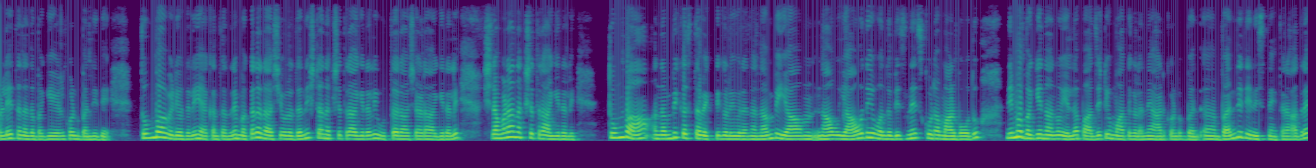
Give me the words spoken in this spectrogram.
ಒಳ್ಳೆತನದ ಬಗ್ಗೆ ಹೇಳ್ಕೊಂಡು ಬಂದಿದೆ ತುಂಬ ವಿಡಿಯೋದಲ್ಲಿ ಯಾಕಂತಂದರೆ ಮಕರ ರಾಶಿಯವರು ಧನಿಷ್ಠ ನಕ್ಷತ್ರ ಆಗಿರಲಿ, ಉತ್ತರಾಷಾಢ ಆಗಿರಲಿ, ಶ್ರವಣ ನಕ್ಷತ್ರ ಆಗಿರಲಿ ತುಂಬ ನಂಬಿಕಸ್ಥ ವ್ಯಕ್ತಿಗಳು ಇವರನ್ನು ನಂಬಿ ಯಾ ನಾವು ಯಾವುದೇ ಒಂದು ಬಿಸ್ನೆಸ್ ಕೂಡ ಮಾಡ್ಬೋದು. ನಿಮ್ಮ ಬಗ್ಗೆ ನಾನು ಎಲ್ಲ ಪಾಸಿಟಿವ್ ಮಾತುಗಳನ್ನೇ ಆಡ್ಕೊಂಡು ಬಂದ್ ಬಂದಿದ್ದೀನಿ ಸ್ನೇಹಿತರ. ಆದರೆ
